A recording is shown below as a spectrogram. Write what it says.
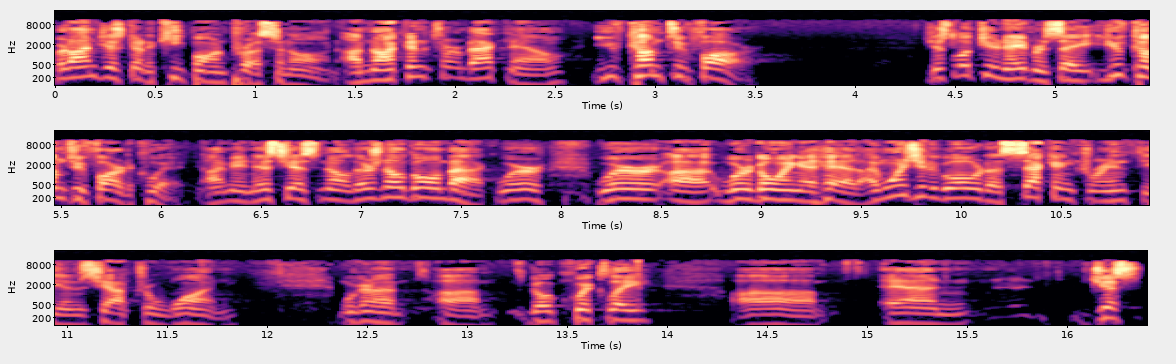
but I'm just going to keep on pressing on. I'm not going to turn back now. You've come too far. Just look to your neighbor and say, "You've come too far to quit." I mean, it's just no. There's no going back. We're we're uh, we're going ahead. I want you to go over to Second Corinthians chapter one. We're going to um, go quickly uh, and just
